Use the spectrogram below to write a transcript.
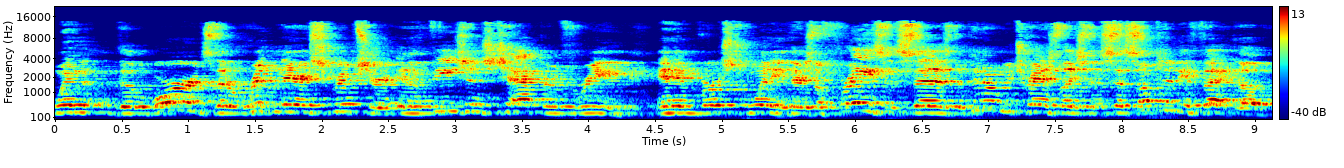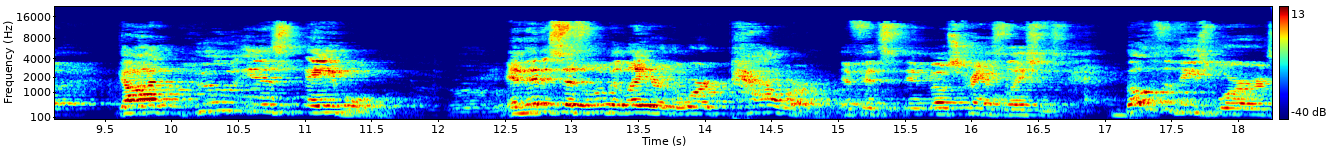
When the words that are written there in Scripture in Ephesians chapter 3 and in verse 20, there's a phrase that says, depending on your translation, it says something to the effect of, God who is able. Mm-hmm. And then it says a little bit later the word power, if it's in most translations. Both of these words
